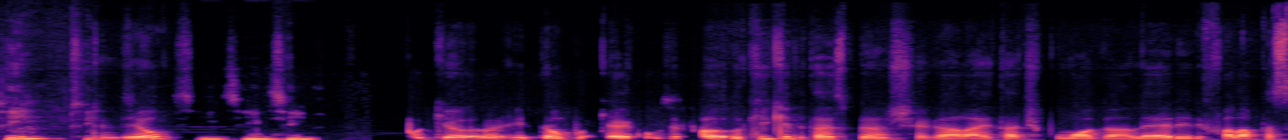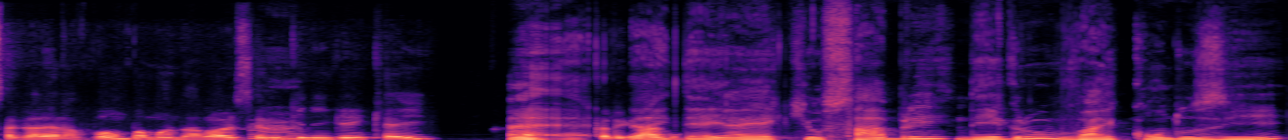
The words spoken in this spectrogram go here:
Sim, sim. Entendeu? Sim, sim, sim. porque, então, porque aí, como você fala, o que que ele tá esperando? Chegar lá e tá, tipo, uma galera e ele falar pra essa galera, vamos pra Mandalore, sendo Uhum. que ninguém quer ir, É, tá a ligado? ideia é que o Sabre Negro vai conduzir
